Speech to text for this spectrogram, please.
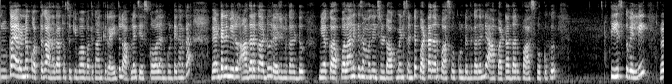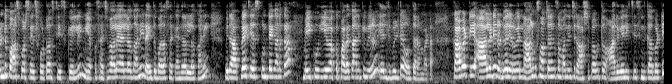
ఇంకా ఎవరైనా కొత్తగా అన్నదాత సుఖీభావ పథకానికి రైతులు అప్లై చేసుకోవాలనుకుంటే కనుక వెంటనే మీరు ఆధార్ కార్డు రేషన్ కార్డు మీ యొక్క పొలానికి సంబంధించిన డాక్యుమెంట్స్ అంటే పట్టాదారు పాస్బుక్ ఉంటుంది కదండి. ఆ పట్టాదారు పాస్బుక్కు తీసుకువెళ్ళి రెండు పాస్పోర్ట్ సైజ్ ఫొటోస్ తీసుకువెళ్ళి మీ యొక్క సచివాలయాల్లో కానీ రైతు భరోసా కేంద్రాల్లో కానీ మీరు అప్లై చేసుకుంటే కనుక మీకు ఈ యొక్క పథకానికి మీరు ఎలిజిబిలిటీ అవుతారనమాట కాబట్టి ఆల్రెడీ రెండు వేల ఇరవై నాలుగు సంవత్సరానికి సంబంధించి రాష్ట్ర ప్రభుత్వం ఆరు వేలు ఇచ్చేసింది కాబట్టి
